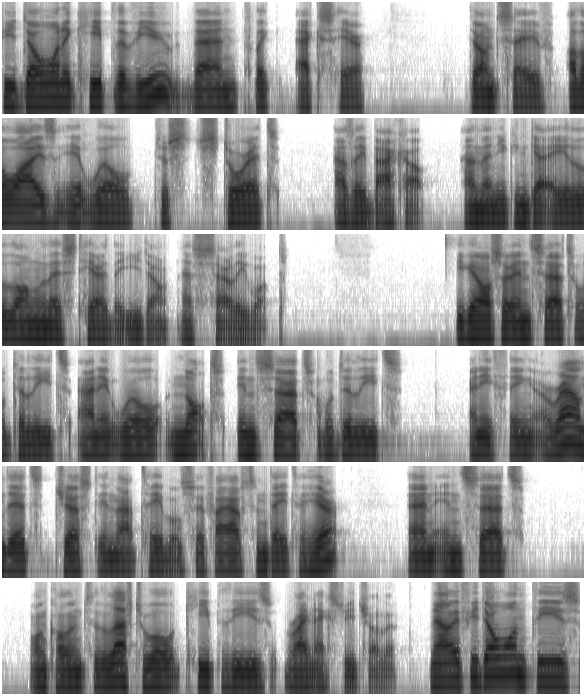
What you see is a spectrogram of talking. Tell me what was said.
you don't want to keep the view, then click X here. Don't save. Otherwise, it will just store it as a backup. And then you can get a long list here that you don't necessarily want. You can also insert or delete, and it will not insert or delete anything around it just in that table. So if I have some data here and insert one column to the left, we'll keep these right next to each other. Now, if you don't want these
